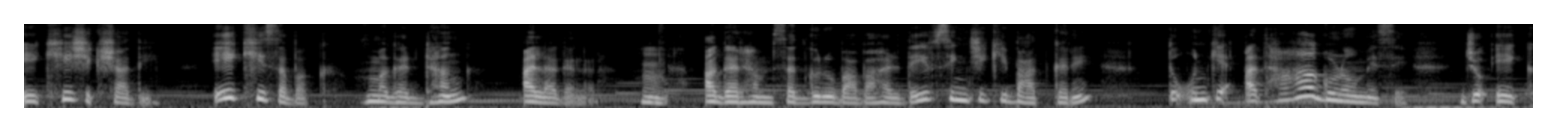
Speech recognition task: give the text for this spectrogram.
एक ही शिक्षा दी एक ही सबक मगर ढंग अलग अलग। अगर हम सदगुरु बाबा हरदेव सिंह जी की बात करें तो उनके अथाह गुणों में से जो एक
